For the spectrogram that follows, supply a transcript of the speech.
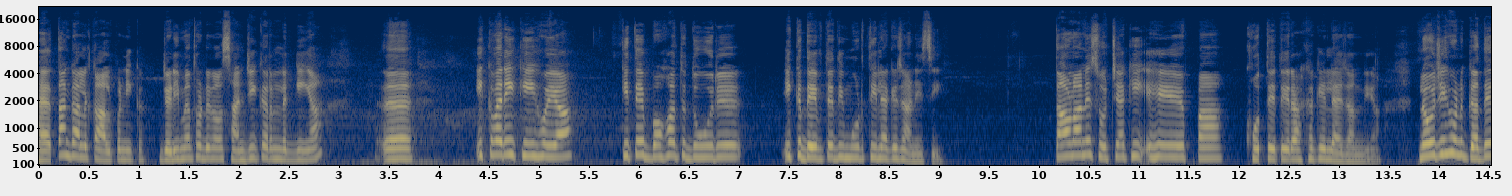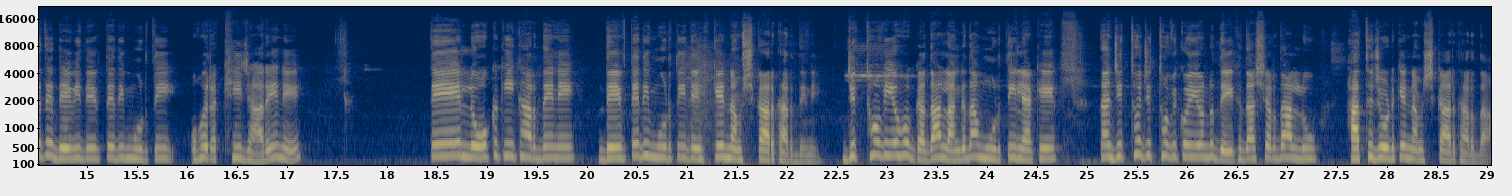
ਹੈ ਤਾਂ ਗੱਲ ਕਾਲਪਨਿਕ, ਜਿਹੜੀ ਮੈਂ ਤੁਹਾਡੇ ਨਾਲ ਸਾਂਝੀ ਕਰਨ ਲੱਗੀ ਆ ਇੱਕ ਵਾਰੀ ਕੀ ਹੋਇਆ, ਕਿਤੇ ਬਹੁਤ ਦੂਰ ਇੱਕ ਦੇਵਤੇ ਦੀ ਮੂਰਤੀ ਲੈ ਕੇ ਜਾਣੀ ਸੀ। ਤਾਂ ਉਹਨਾਂ ਨੇ ਸੋਚਿਆ ਕਿ ਇਹ ਆਪਾਂ ਖੋਤੇ ਤੇ ਰੱਖ ਕੇ ਲੈ ਜਾਂਦੇ ਆ ਲਓ ਜੀ, ਹੁਣ ਗਧੇ ਤੇ ਦੇਵੀ ਦੇਵਤੇ ਦੀ ਮੂਰਤੀ ਉਹ ਰੱਖੀ ਜਾ ਰਹੇ ਨੇ ਤੇ ਲੋਕ ਕੀ ਕਰਦੇ ਨੇ? ਦੇਵਤੇ ਦੀ ਮੂਰਤੀ ਦੇਖ ਕੇ ਨਮਸਕਾਰ ਕਰਦੇ ਨੇ। ਜਿੱਥੋਂ ਵੀ ਉਹ ਗਧਾ ਲੰਘਦਾ ਮੂਰਤੀ ਲੈ ਕੇ, ਤਾਂ ਜਿੱਥੋਂ ਜਿੱਥੋਂ ਵੀ ਕੋਈ ਉਹਨੂੰ ਦੇਖਦਾ, ਸ਼ਰਧਾਲੂ ਹੱਥ ਜੋੜ ਕੇ ਨਮਸਕਾਰ ਕਰਦਾ।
